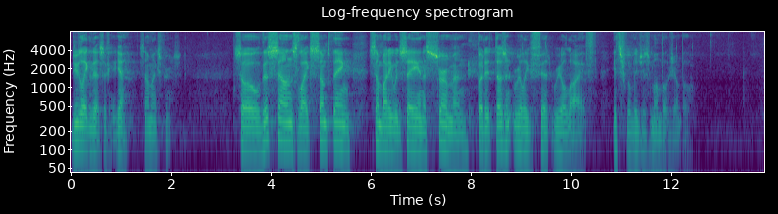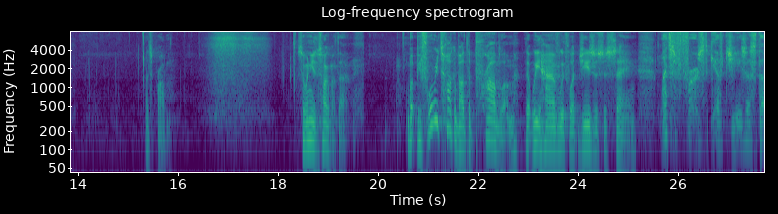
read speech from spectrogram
Do like this? If yeah it's not my experience. So this sounds like something somebody would say in a sermon but it doesn't really fit real life. It's religious mumbo jumbo that's a problem. So we need to talk about that. But before we talk about the problem that we have with what Jesus is saying, let's first give Jesus the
